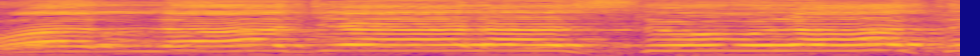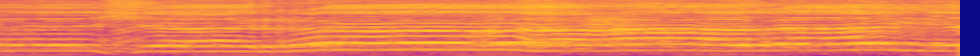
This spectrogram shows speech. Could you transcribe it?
ولا جلست ولا تشرع علي.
